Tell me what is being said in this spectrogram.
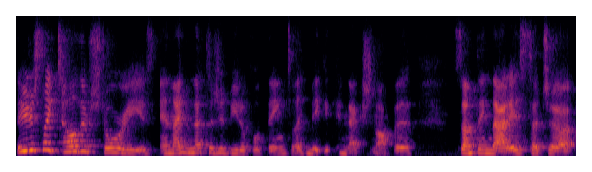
they just like tell their stories. And I think that's such a beautiful thing to like make a connection off of something that is such a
